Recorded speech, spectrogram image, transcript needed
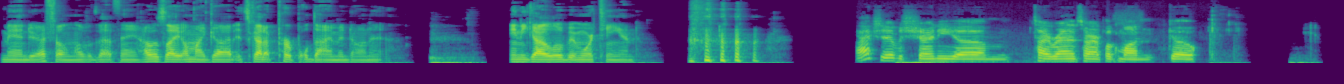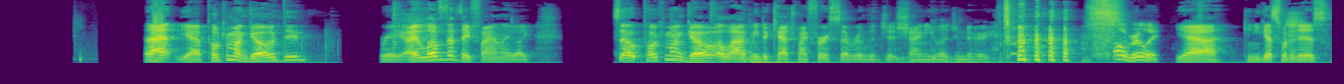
man, dude, I fell in love with that thing. I was like, oh my god, it's got a purple diamond on it, and he got a little bit more tan. I actually have a shiny um, Tyranitar in Pokemon Go. That yeah, Pokemon Go, dude. Great. I love that they finally like. So Pokemon Go allowed me to catch my first ever legit shiny legendary. Oh, really? yeah. Can you guess what it is?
